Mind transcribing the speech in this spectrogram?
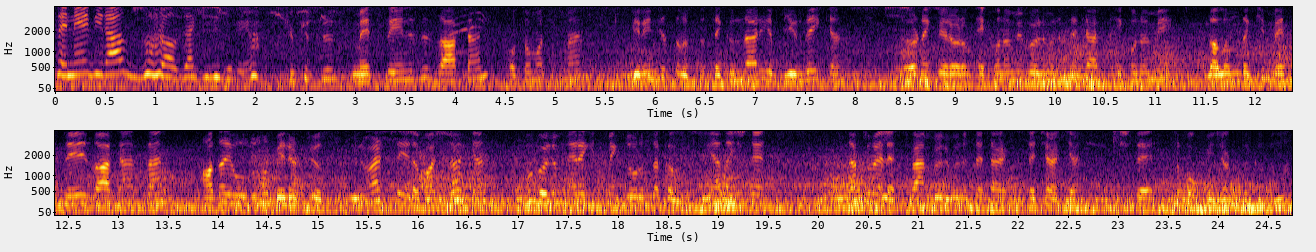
Seneye biraz zor olacak gibi duruyor. Çünkü siz mesleğinizi zaten otomatikmen birinci sınıfta, sekünderiye birdeyken örnek veriyorum ekonomi bölümünü seçerse ekonomi dalındaki mesleğe zaten sen aday olduğunu belirtiyorsun. Üniversiteye de başlarken bu bölümlere gitmek zorunda kalıyorsun. Ya da işte Naturales fen bölümünü seçer, seçerken işte tıp okuyacaksa kızımız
